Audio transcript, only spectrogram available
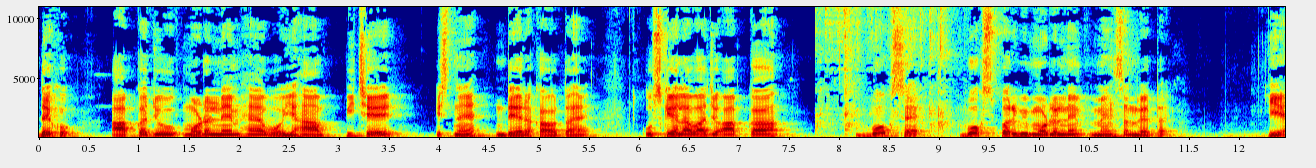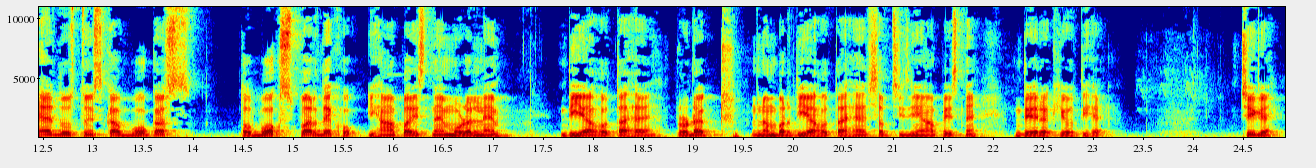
देखो, आपका जो मॉडल नेम है, वो यहाँ पीछे इसने दे रखा होता है। उसके अलावा जो आपका बॉक्स है बॉक्स पर भी मॉडल नेम मेंशन रहता है। यह है दोस्तों इसका बॉक्स। तो बॉक्स पर देखो, यहाँ पर इसने मॉडल नेम दिया होता है, प्रोडक्ट नंबर दिया होता है, सब चीज़ें यहाँ पे इसने दे रखी होती है। ठीक है,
